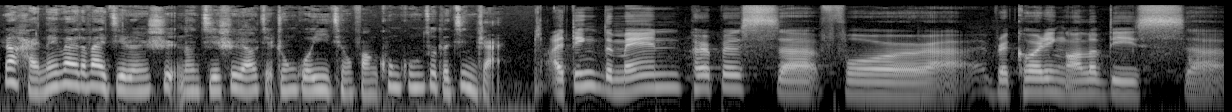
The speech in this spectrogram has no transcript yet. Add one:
让海内外的外籍人士能及时了解中国疫情防控工作的进展。I think the main purpose uh, for uh, recording all of these uh,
